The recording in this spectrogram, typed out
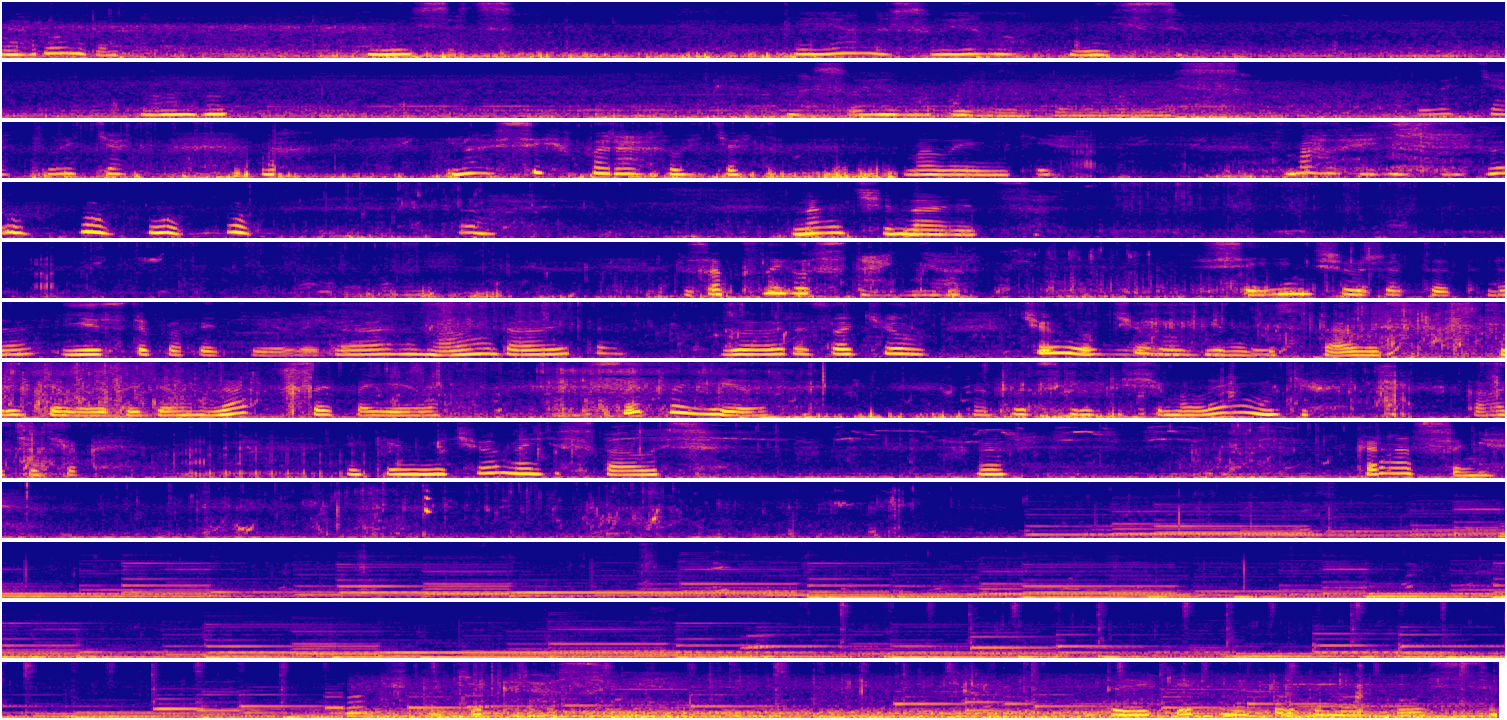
грудень місяць. І я на своєму місці. Угу. На своєму улюбленому місці. Летять, летять. На, всіх парах летять. Маленькі. Маленькі. Ух, ух, ух, ух. Начинається. Заплив останнього. Всі інші вже тут, да? Їсти похотіли, да? Ну, давайте. Зараз, а чого? Чого, чого дісталось? Тільки лебедям, да? Все поїли. Все поїли. А тут скільки ще маленьких качечок, яким нічого не дісталось. Е, Красені. Яких ми ходимо в гості.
